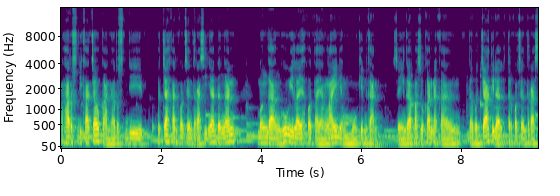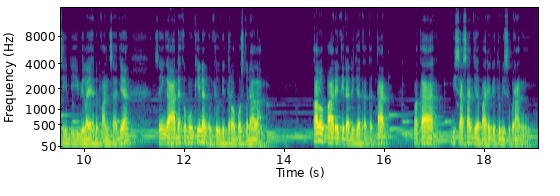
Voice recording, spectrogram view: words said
harus dikacaukan, harus dipecahkan konsentrasinya dengan mengganggu wilayah kota yang lain yang memungkinkan, sehingga pasukan akan terpecah, tidak terkonsentrasi di wilayah depan saja, sehingga ada kemungkinan untuk diterobos ke dalam. Kalau parit tidak dijaga ketat, maka bisa saja parit itu diseberangi.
